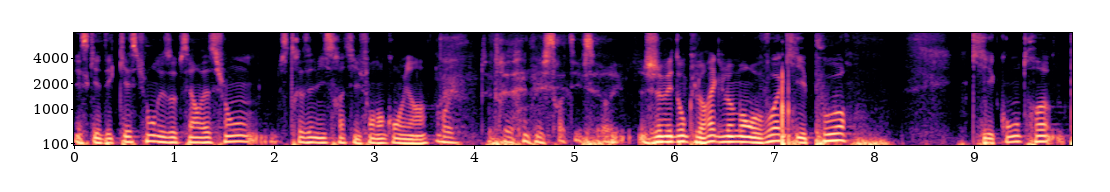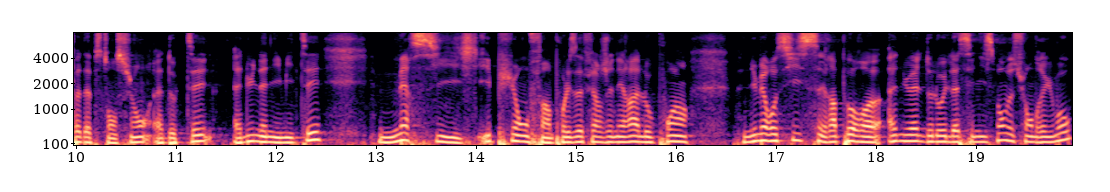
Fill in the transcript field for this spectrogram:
Est-ce qu'il y a des questions, des observations? C'est très administratif, on en convient. Hein. Oui, c'est très administratif, c'est vrai. Je mets donc le règlement aux voix qui est pour, qui est contre, pas d'abstention, adopté à l'unanimité. Merci. Et puis enfin, pour les affaires générales, au point numéro 6, rapport euh, annuel de l'eau et de l'assainissement, Monsieur André Humeau.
